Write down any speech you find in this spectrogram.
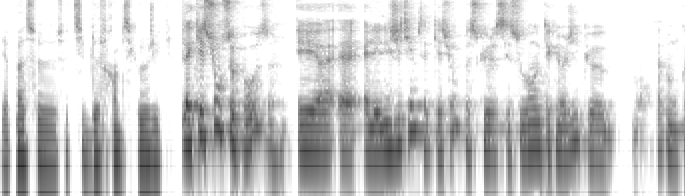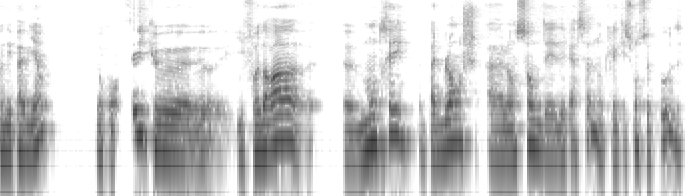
Il n'y a pas ce, ce, type de frein psychologique. La question se pose et euh, elle est légitime cette question parce que c'est souvent une technologie que, en fait, on ne connaît pas bien. Donc on sait qu'il euh, faudra euh, montrer pas de blanche à l'ensemble des, des, personnes. Donc la question se pose,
